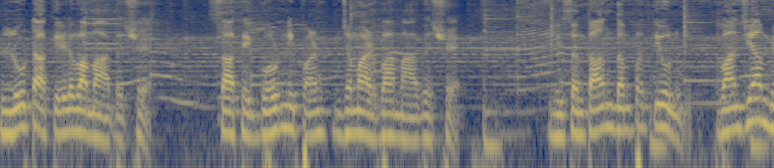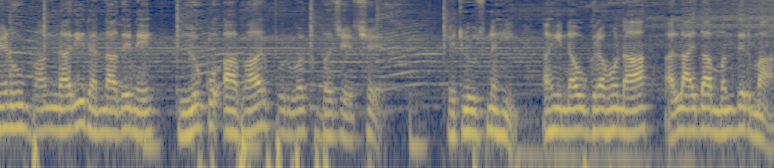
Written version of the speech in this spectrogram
લોટા તેડવામાં આવે છે. સાથે ગોળની પણ જમાડવામાં આવે છે. નિસંતાન દંપતીઓનું વાંજિયા મેળું ભાંગનારી રન્નાદેને લોકો આભારપૂર્વક ભજે છે. એટલું જ નહીં, અહીં નવગ્રહોના અલાયદા મંદિરમાં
